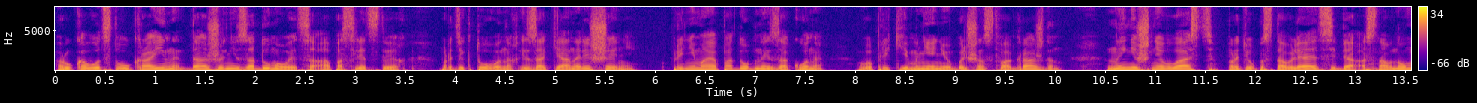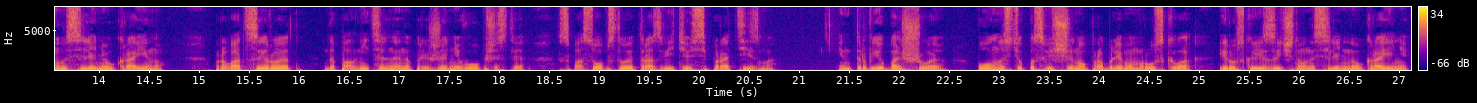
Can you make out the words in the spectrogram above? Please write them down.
руководство Украины даже не задумывается о последствиях продиктованных из океана решений. Принимая подобные законы, вопреки мнению большинства граждан, Нынешняя власть противопоставляет себя основному населению Украины, провоцирует дополнительное напряжение в обществе, способствует развитию сепаратизма. Интервью большое, полностью посвящено проблемам русского и русскоязычного населения на Украине,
